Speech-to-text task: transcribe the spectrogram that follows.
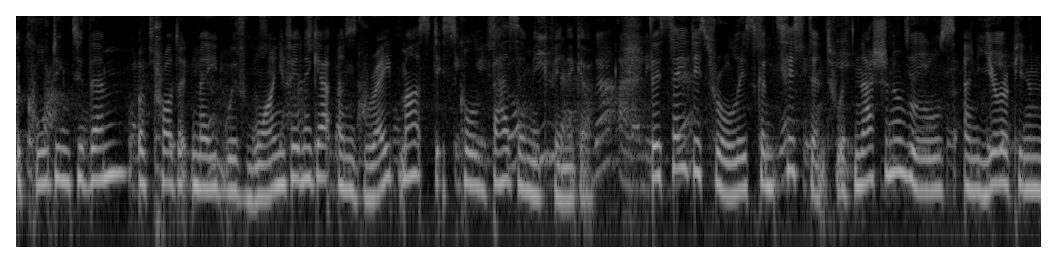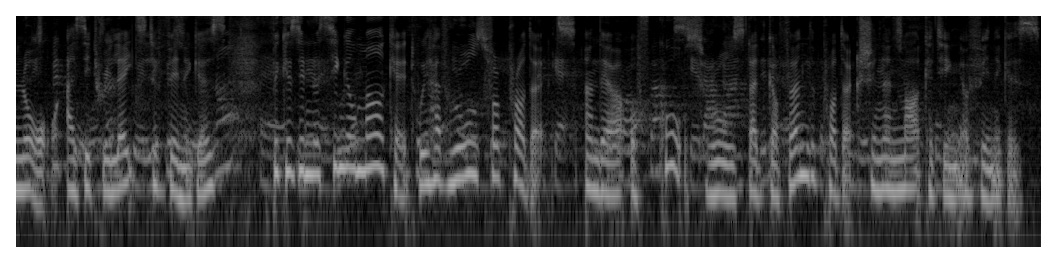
According to them, a product made with wine vinegar and grape must is called balsamic vinegar. They say this rule is consistent with national rules and European law as it relates to vinegars, because in the single market we have rules for products, and there are, of course, rules that govern the production and marketing of vinegars.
